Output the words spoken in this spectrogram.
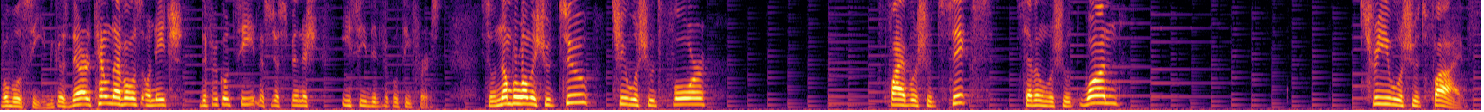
We will see. Because there are 10 levels on each difficulty. Let's just finish easy difficulty first. So number 1 will shoot 2. 3 will shoot 4. 5 will shoot 6. 7 will shoot 1. 3 will shoot 5.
